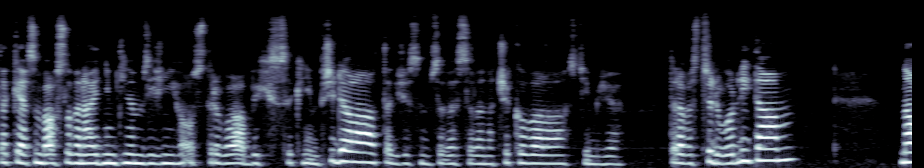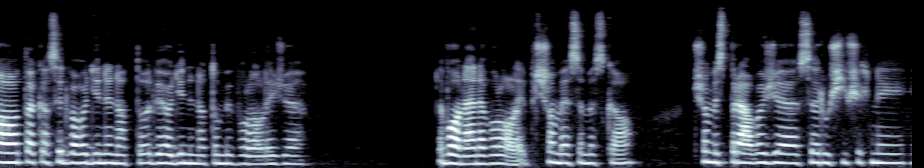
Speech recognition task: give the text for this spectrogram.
Tak já jsem byla oslovena jedním týmem z Jižního ostrova, abych se k ním přidala, takže jsem se vesele načekovala s tím, že teda ve středu odlítám. No, tak asi dva hodiny na to, dvě hodiny na to mi volali, že... Nebo ne, nevolali. Přišla mi sms Přišla mi zpráva, že se ruší všechny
